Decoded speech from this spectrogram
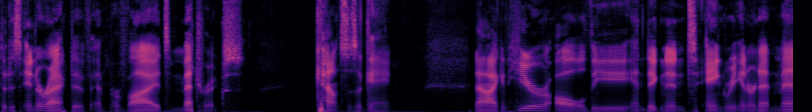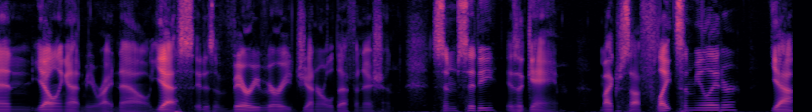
that is interactive and provides metrics counts as a game. Now, I can hear all the indignant, angry internet men yelling at me right now. Yes, it is a very, very general definition. SimCity is a game. Microsoft Flight Simulator, yeah,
